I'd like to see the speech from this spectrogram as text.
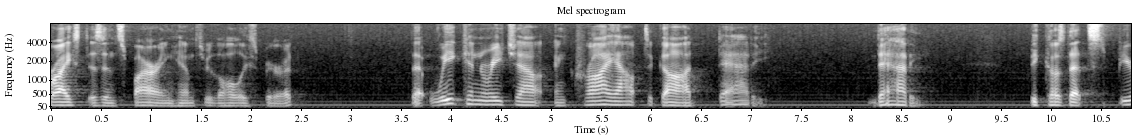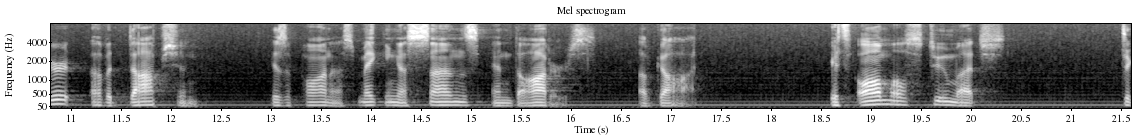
Christ is inspiring him through the Holy Spirit, that we can reach out and cry out to God, Daddy, Daddy, because that spirit of adoption is upon us, making us sons and daughters of God. It's almost too much to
